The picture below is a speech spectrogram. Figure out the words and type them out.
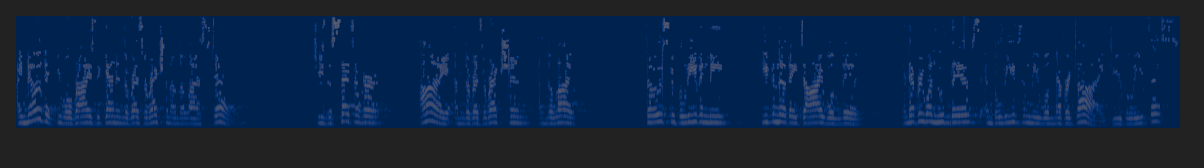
I know that you will rise again in the resurrection on the last day. Jesus said to her, I am the resurrection and the life. Those who believe in me, even though they die, will live. And everyone who lives and believes in me will never die. Do you believe this?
